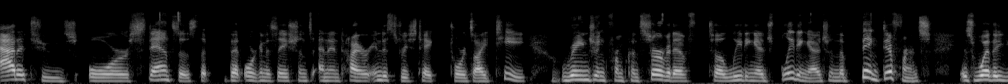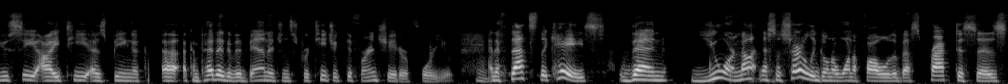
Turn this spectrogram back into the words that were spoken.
attitudes or stances that, that organizations and entire industries take towards IT, hmm. ranging from conservative to leading edge, bleeding edge. And the big difference is whether you see IT as being a, a competitive advantage and strategic differentiator for you. Mm. And if that's the case, then you are not necessarily going to want to follow the best practices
